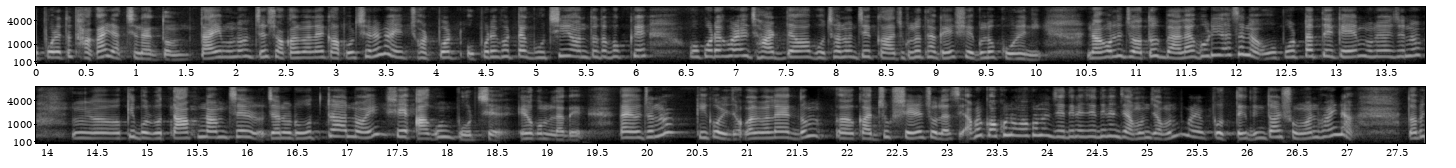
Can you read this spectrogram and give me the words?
ওপরে তো থাকাই যাচ্ছে না একদম। তাই মনে হচ্ছে সকালবেলায় কাপড় ছেড়ে না এই ঝটপট ওপরে ঘরটা গুছিয়ে অন্ততপক্ষে ওপরে ঘরে ঝাড় দেওয়া, গোছানোর যে কাজগুলো থাকে সেগুলো করে নিই। না হলে যত বেলা গড়িয়ে আছে না, ওপরটা থেকে মনে হয় যেন কি বলব, তাপ নামছে, যেন রোদটা নয়, সে আগুন পড়ছে, এরকম লাগে। তাই ওই জন্য কি করি? সকালবেলায় একদম কাজযুগ সেরে চলে আসি। আবার কখনো কখনো যেদিনে যেদিনে যেমন যেমন মানে প্রত্যেক দিন তো আর সমান হয় না। তবে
